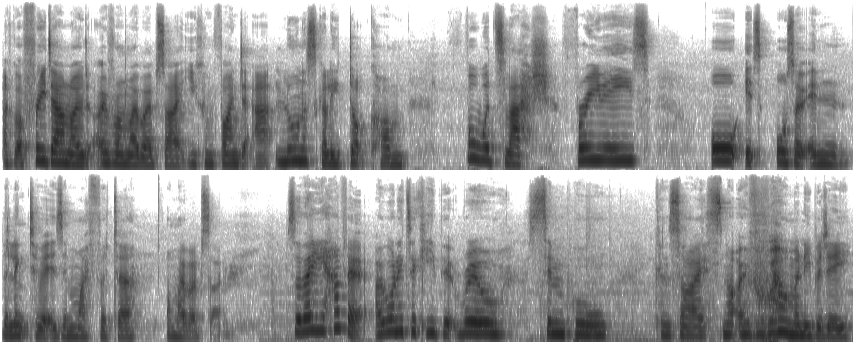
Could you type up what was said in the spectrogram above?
I've got a free download over on my website. You can find it at lornascully.com forward slash freebies, or it's also in the link to it is in my footer on my website. So there you have it. I wanted to keep it real, simple, concise, not overwhelm anybody.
